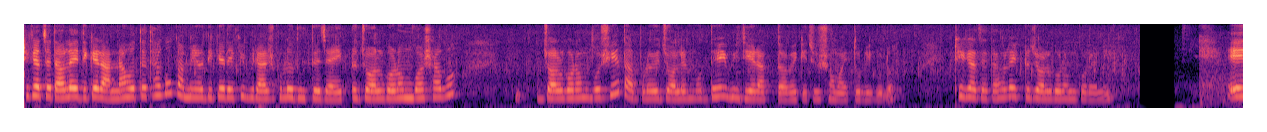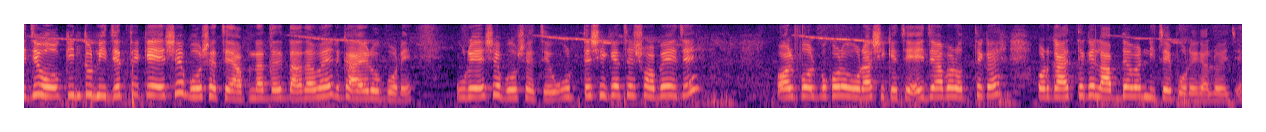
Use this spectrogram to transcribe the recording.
ঠিক আছে, তাহলে এদিকে রান্না হতে থাকুক, আমি ওদিকে দেখি ব্রাশগুলো ধুতে যাই। একটু জল গরম বসাবো জল গরম বসিয়ে তারপরে ওই জলের মধ্যেই ভিজিয়ে রাখতে হবে কিছু সময় তুলিগুলো ঠিক আছে তাহলে একটু জল গরম করে নিই এই যে ও কিন্তু নিজের থেকে এসে বসেছে আপনাদের দাদাভাইয়ের গায়ের ওপরে উড়ে এসে বসেছে উঠতে শিখেছে সবে এই যে অল্প অল্প করে ওরা শিখেছে এই যে আবার ওর থেকে ওর গায়ের থেকে লাভ দিয়ে আবার নিচেই পড়ে গেল এই যে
